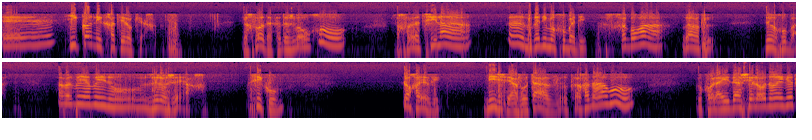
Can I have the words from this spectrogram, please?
אה, היכון לקחתי לוקח. לכבוד הקדוש ברוך הוא, לכבוד התפילה, אה, בגדים מכובדים. אז חגורה, גרטל, זה מכובד. אבל בימינו זה לא שייך. סיכום, לא חייבים. מי שאבותיו ככה נהגו, וכל העדה שלו נוהגת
